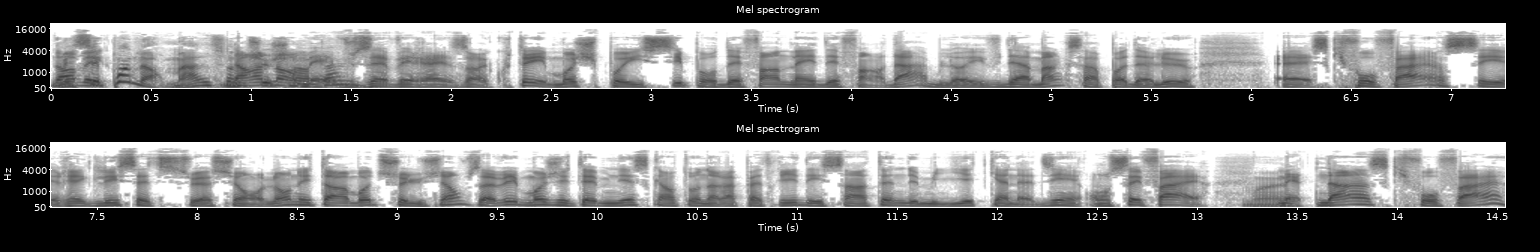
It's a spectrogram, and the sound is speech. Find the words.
mais c'est pas normal, ça, Non, M. non, mais vous avez raison. Écoutez, moi, je suis pas ici pour défendre l'indéfendable. Évidemment que ça n'a pas d'allure. Euh, ce qu'il faut faire, c'est régler cette situation-là. On est en mode solution. Vous savez, moi, j'étais ministre quand on a rapatrié des centaines de milliers de Canadiens. On sait faire. Ouais. Maintenant, ce qu'il faut faire,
